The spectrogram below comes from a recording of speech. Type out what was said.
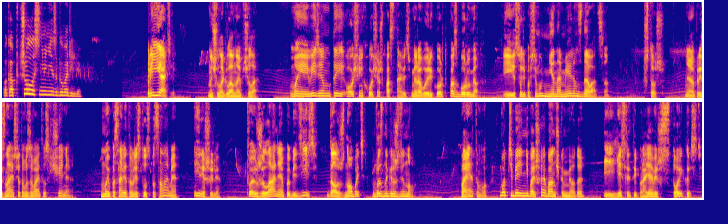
пока пчелы с ними не заговорили. «Приятель!» – начала главная пчела. «Мы видим, ты очень хочешь поставить мировой рекорд по сбору меда. И, судя по всему, не намерен сдаваться. Что ж, э, признаюсь, это вызывает восхищение. Мы посоветовались тут с пацанами и решили, твое желание победить должно быть вознаграждено. Поэтому вот тебе небольшая баночка меда. И если ты проявишь стойкость,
